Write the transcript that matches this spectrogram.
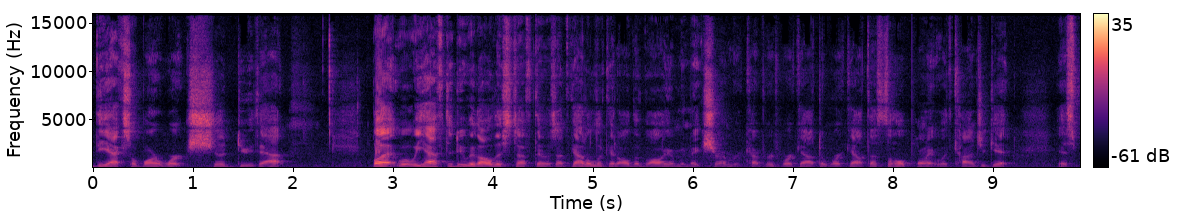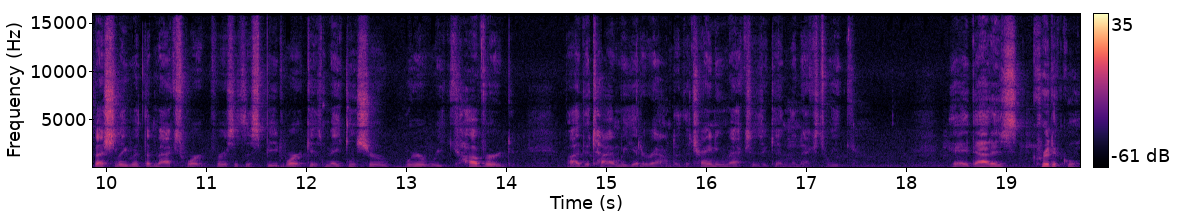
the axle bar work should do that. But what we have to do with all this stuff, though, is I've got to look at all the volume and make sure I'm recovered workout to workout. That's the whole point with conjugate especially with the max work versus the speed work, is making sure we're recovered by the time we get around to the training maxes again the next week. Okay, that is critical.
